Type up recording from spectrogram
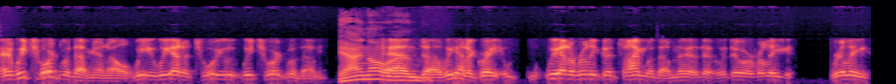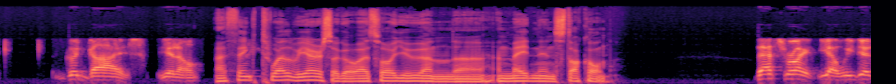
and we toured with them. You know, we we had a tour. We, toured with them. Yeah, I know. and um, uh, we had a great we had a really good time with them they, they, they were really really good guys you know I think 12 years ago I saw you and uh, and Maiden in Stockholm. that's right yeah we did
